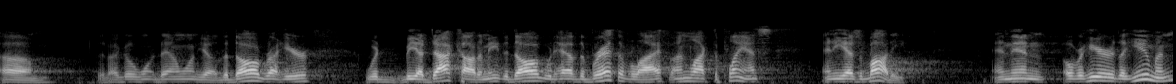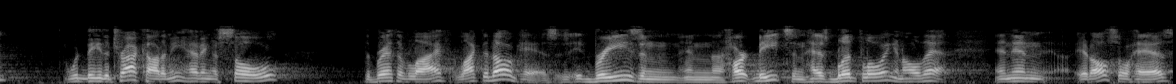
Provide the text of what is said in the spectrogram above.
um, did I go one, down one? Yeah, the dog right here would be a dichotomy. The dog would have the breath of life, unlike the plants, and he has a body. And then over here, the human would be the trichotomy, having a soul, the breath of life, like the dog has. It breathes and, and uh, heart beats and has blood flowing and all that. And then it also has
